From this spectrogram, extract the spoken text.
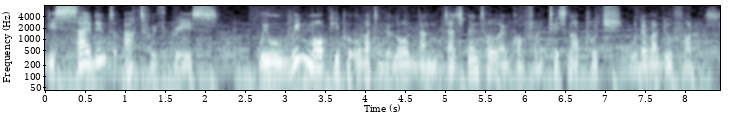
deciding to act with grace, we will win more people over to the Lord than judgmental and confrontational approach would ever do for us.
